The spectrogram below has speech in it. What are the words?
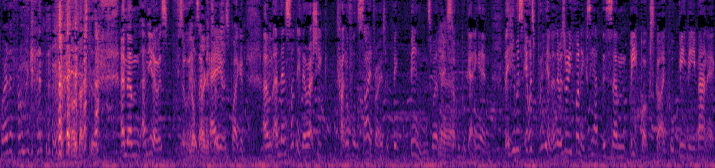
"Where are they from again?" Oh, that's good. and um, and you know, it was, so it Not was okay. It was quite good. Um, and then suddenly they were actually cutting off all the side rows with big bins, weren't they, Yeah. to stop people getting in. But he was, it was brilliant, and it was really funny because he had this um, beatbox guy called BB Manic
